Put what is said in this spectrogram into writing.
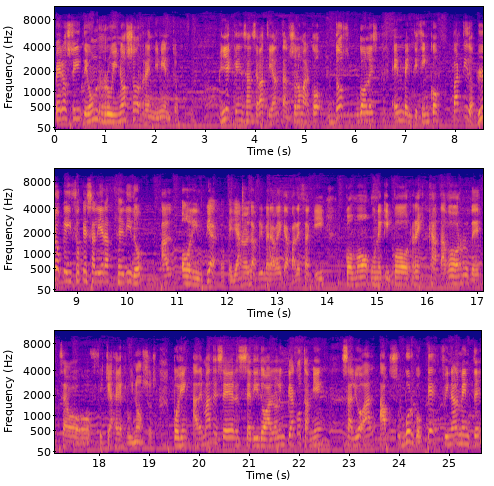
pero sí de un ruinoso rendimiento. Y es que en San Sebastián tan solo marcó dos goles en 25 partidos, lo que hizo que saliera cedido al Olympiacos, que ya no es la primera vez que aparece aquí como un equipo rescatador de estos fichajes ruinosos. Pues bien, además de ser cedido al Olympiacos, también salió al Augsburgo, que finalmente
